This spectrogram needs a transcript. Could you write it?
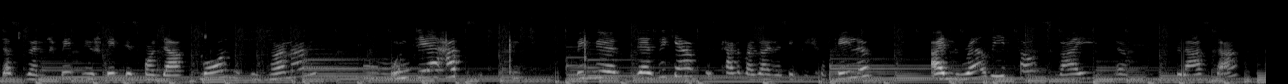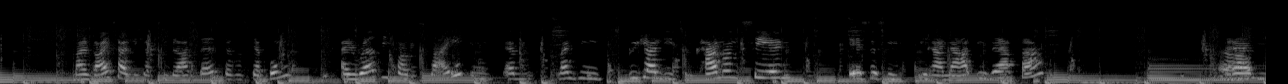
das ist eine Spezies, Spezies von Darth Maul mit den Hörnern. Und der hat, ich bin mir sehr sicher, es kann aber sein, dass ich mich verfehle, einen Relby V2 ähm, Blaster. Man weiß halt nicht, ob es ein Blaster ist, das ist der Punkt. Ein Relby V2. In ähm, manchen Büchern, die zum Kanon zählen, ist es ein Granatenwerfer. Ja. Ähm,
